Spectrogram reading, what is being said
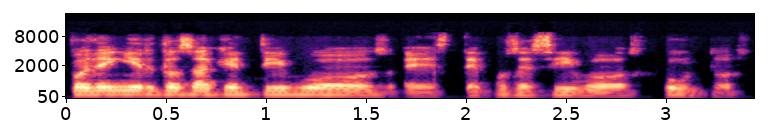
pueden ir dos adjetivos este, posesivos juntos.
